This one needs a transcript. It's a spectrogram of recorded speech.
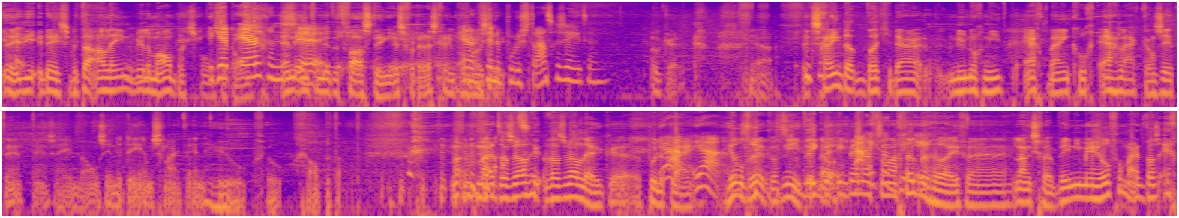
nee, die, nee, ze betalen alleen Willem Albert sponsort ik heb ons. ergens... En eh, intermittent fasting, dus voor de rest geen Ergens in promotie. de Poelenstraat gezeten. Oké. Ja. Het schijnt dat, dat je daar nu nog niet echt bij een kroeg echt lekker kan zitten. Tenzij je bij ons in de DM sluit en heel veel geld betaalt. maar, maar het was wel, was wel leuk, eh Poelenplein. Ja, ja. Heel druk, of niet? Ik ben, ik ben Ja, er ik zat vannacht ook nog heel even uh, langsgelopen. Weet niet meer heel veel, maar het was echt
